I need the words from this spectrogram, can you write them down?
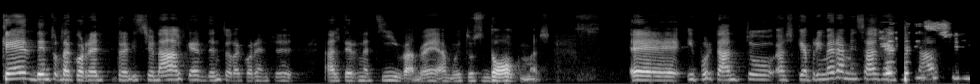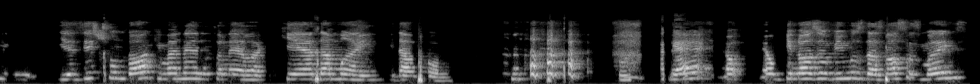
quer dentro da corrente tradicional, quer dentro da corrente alternativa, não é? Há muitos dogmas. É, e, portanto, acho que a primeira mensagem... E existe, e existe um dogma, né, Antonella, que é a da mãe e da avó. é, é, é, o que nós ouvimos das nossas mães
